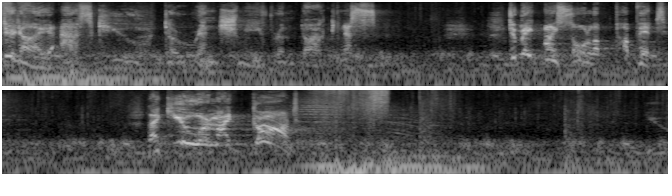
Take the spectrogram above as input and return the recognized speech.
Did I ask you to wrench me from darkness? To make my soul a puppet? Like you were my god? You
